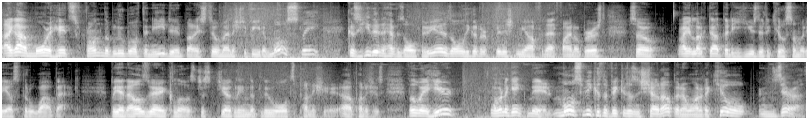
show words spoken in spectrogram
I got more hits from the blue buff than he did, but I still managed to beat him, mostly because he didn't have his ult. If he had his ult, he could have finished me off with that final burst. So I lucked out that he used it to kill somebody else a little while back. But yeah, that was very close, just juggling the blue ults punish, uh, punishes. By the way, here, I want to gank mid, mostly because the Viktor doesn't shut up and I wanted to kill Xerath.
